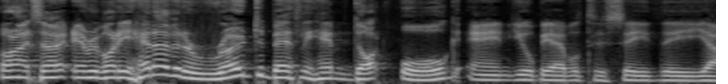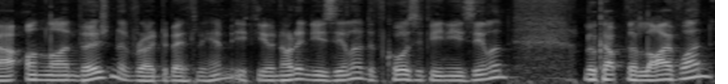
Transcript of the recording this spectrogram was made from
All right, so everybody head over to roadtobethlehem.org and you'll be able to see the uh, online version of Road to Bethlehem. If you're not in New Zealand, of course, if you're in New Zealand, look up the live one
